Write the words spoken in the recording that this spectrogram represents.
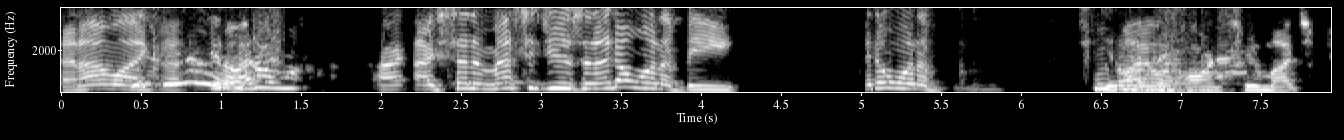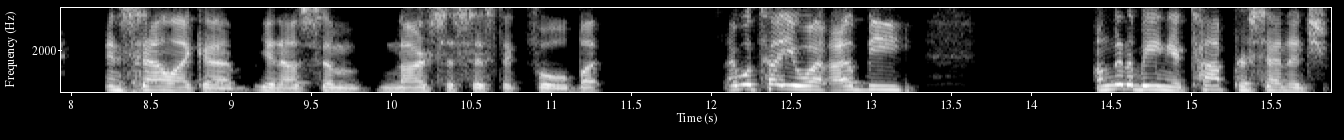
and I'm like, uh, you know, I don't. I, I sent him messages, and I don't want to be. I don't want to toot my own horn too much and sound like a you know some narcissistic fool. But I will tell you what, I'll be I'm going to be in your top percentage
